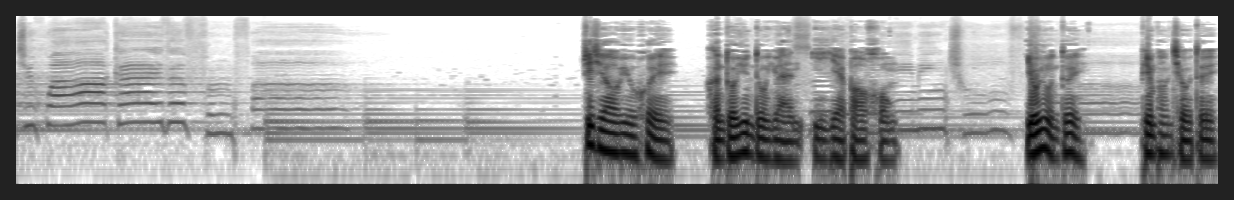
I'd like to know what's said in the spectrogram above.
菊花开的芬芳。这届奥运会，很多运动员一夜爆红，游泳队、乒乓球队、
